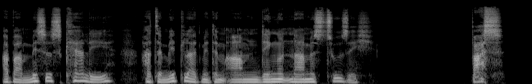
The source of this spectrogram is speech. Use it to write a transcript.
Aber Mrs. Kelly hatte Mitleid mit dem armen Ding und nahm es zu sich. Was?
